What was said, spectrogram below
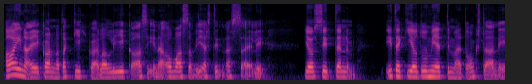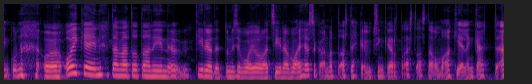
aina ei kannata kikkailla liikaa siinä omassa viestinnässä. Eli jos sitten itsekin joutuu miettimään, että onko tämä niin kuin oikein tämä tota, niin, kirjoitettu, niin se voi olla, että siinä vaiheessa kannattaa sitten ehkä yksinkertaistaa sitä omaa kielenkäyttöä.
